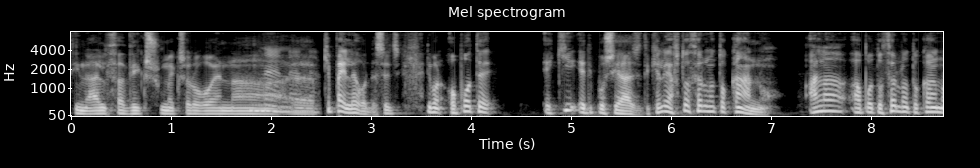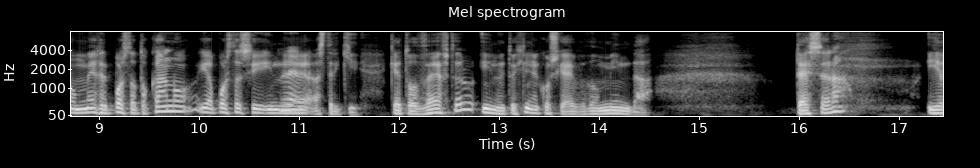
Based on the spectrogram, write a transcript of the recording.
την άλλη θα δείξουμε, ξέρω εγώ, ένα. Ναι, ναι, ε, ναι. και πάει λέγοντας έτσι. Λοιπόν, οπότε εκεί εντυπωσιάζεται και λέει αυτό θέλω να το κάνω αλλά από το θέλω να το κάνω μέχρι πώς θα το κάνω η απόσταση είναι ναι. αστρική. Και το δεύτερο είναι το 1974 ή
